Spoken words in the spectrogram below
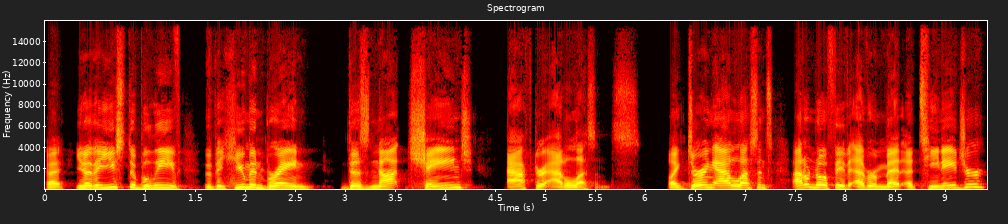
Uh, you know, they used to believe that the human brain does not change after adolescence. Like during adolescence, I don't know if they've ever met a teenager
